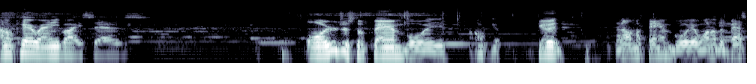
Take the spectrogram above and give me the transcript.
I don't care what anybody says. Oh, you're just a fanboy. I don't get good. Then I'm a fanboy of one of the best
